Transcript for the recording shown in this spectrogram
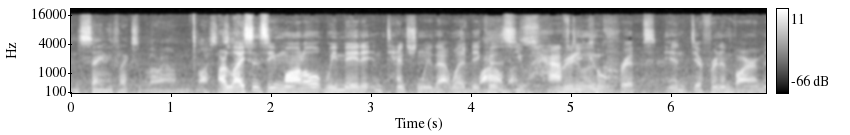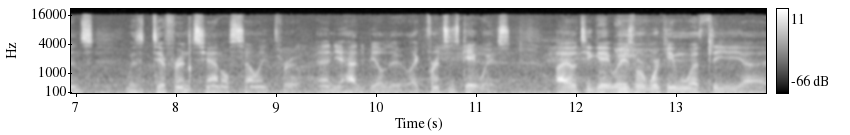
insanely flexible around licensing. Our licensing model, we made it intentionally that way because you have really to cool. encrypt in different environments with different channels selling through. And you had to be able to, like for instance, gateways. IoT gateways, we're working with the uh,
